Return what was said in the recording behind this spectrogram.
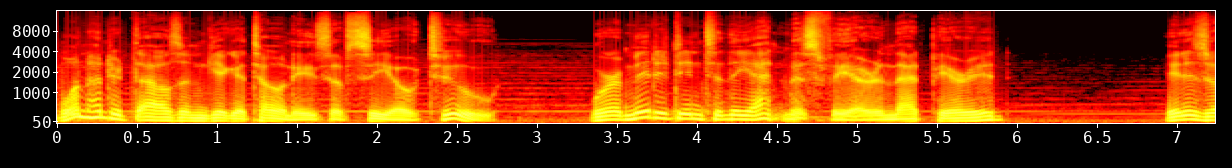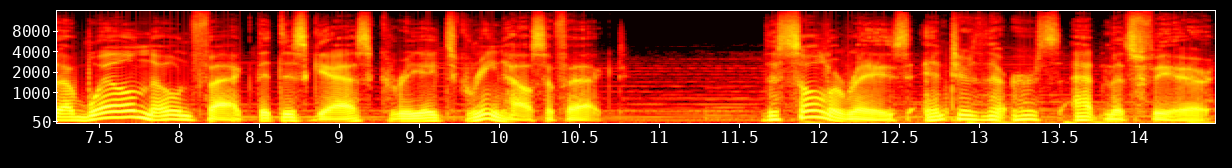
100,000 gigatons of CO2 were emitted into the atmosphere in that period. It is a well known fact that this gas creates greenhouse effect. The solar rays enter the Earth's atmosphere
